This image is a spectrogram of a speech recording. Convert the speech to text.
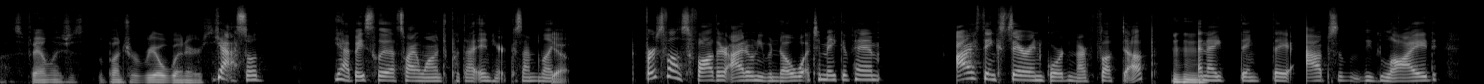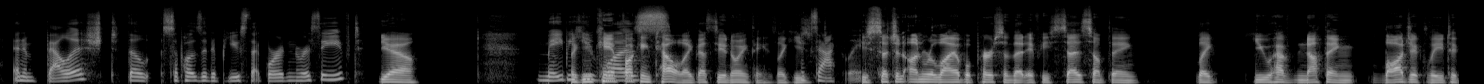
Oh, His family's just a bunch of real winners. Yeah, so yeah, basically that's why I wanted to put that in here because I'm like, Yeah. first of all, his father, I don't even know what to make of him. I think Sarah and Gordon are fucked up, Mm-hmm. and I think they absolutely lied and embellished the supposed abuse that Gordon received. yeah. Maybe Like you can't fucking tell. Like that's the annoying thing. Is like he's exactly. he's such an unreliable person that if he says something, like you have nothing logically to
